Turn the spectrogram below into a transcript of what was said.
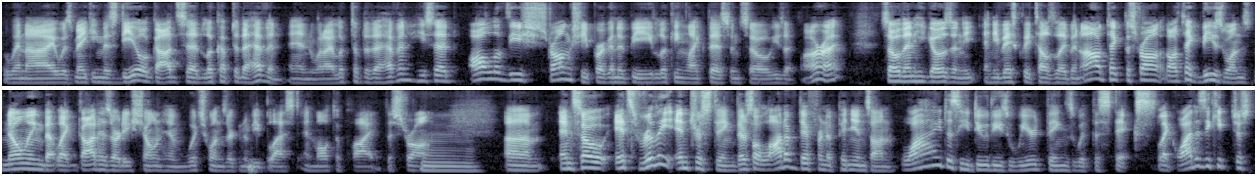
When I was making this deal, God said, "Look up to the heaven." And when I looked up to the heaven, he said, "All of these strong sheep are going to be looking like this." And so he's like, "All right." So then he goes and he and he basically tells Laban, "I'll take the strong. I'll take these ones," knowing that like God has already shown him which ones are going to be blessed and multiply the strong. Mm. Um, and so it's really interesting. There's a lot of different opinions on why does he do these weird things with the sticks? Like, why does he keep just?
